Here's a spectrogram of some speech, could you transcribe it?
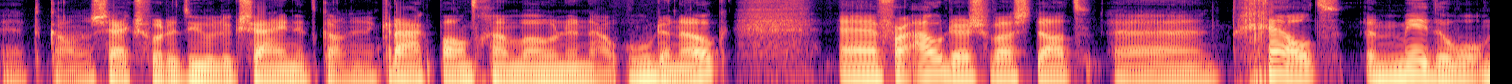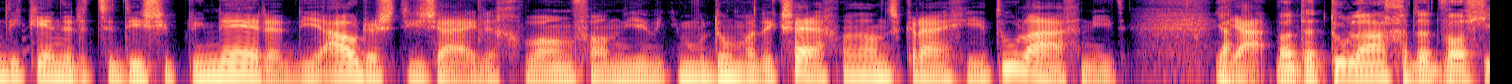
het kan seks voor het huwelijk zijn, het kan in een kraakpand gaan wonen, nou hoe dan ook. Voor ouders was dat geld een middel om die kinderen te disciplineren. Die ouders die zeiden gewoon van je, je, moet doen wat ik zeg, want anders krijg je je toelage niet. Ja, want de toelage, dat was,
